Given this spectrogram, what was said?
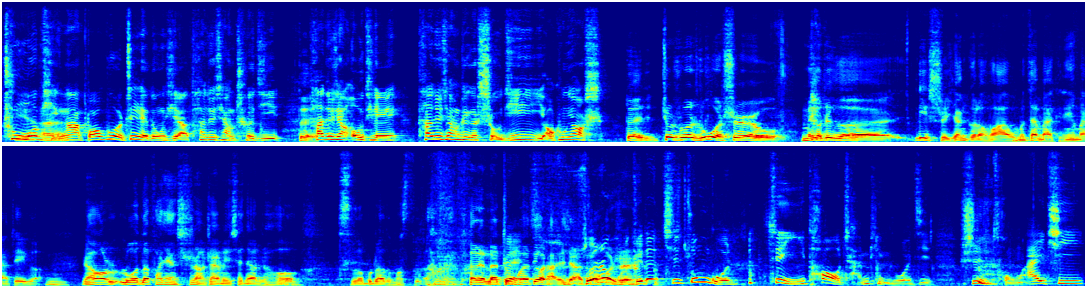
触摸屏啊，包括这些东西啊，它就像车机，对它就像 OTA，它就像这个手机遥控钥匙。对，就是说，如果是没有这个历史严格的话，我们再买肯定买这个。嗯。然后罗德发现市场占有率下降之后，死了不知道怎么死，还得来中国调查一下。所以说，我觉得其实中国这一套产品逻辑是从 IT，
